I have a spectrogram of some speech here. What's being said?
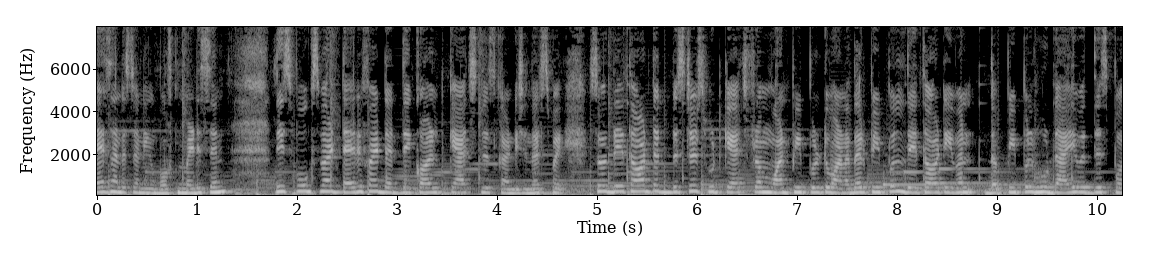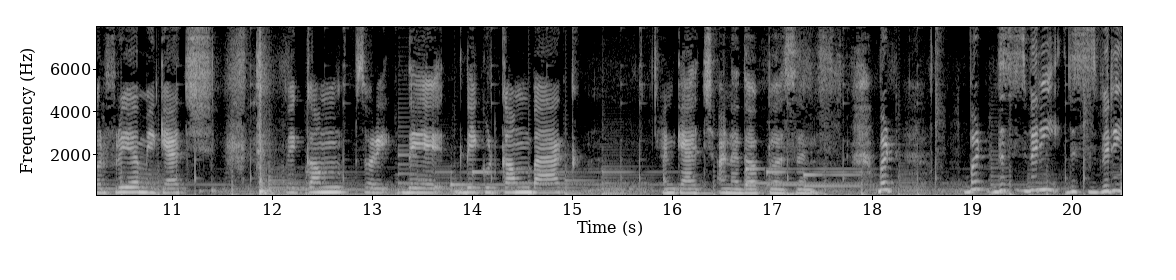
less understanding about medicine these folks were terrified that they called catch this condition. That's why. So they thought that blisters would catch from one people to another people. They thought even the people who die with this porphyria may catch may come sorry they they could come back and catch another person. But but this is very this is very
